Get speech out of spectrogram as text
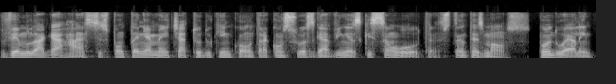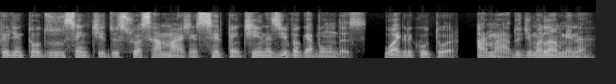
Vemo-la agarrar-se espontaneamente a tudo que encontra com suas gavinhas que são outras tantas mãos. Quando ela impele em todos os sentidos suas ramagens serpentinas e vagabundas, o agricultor, armado de uma lâmina,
